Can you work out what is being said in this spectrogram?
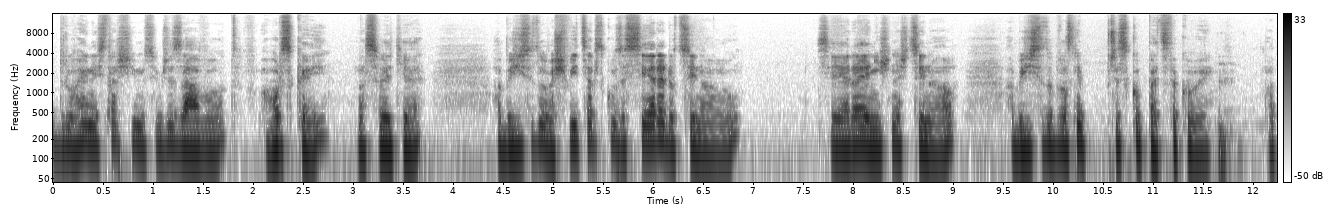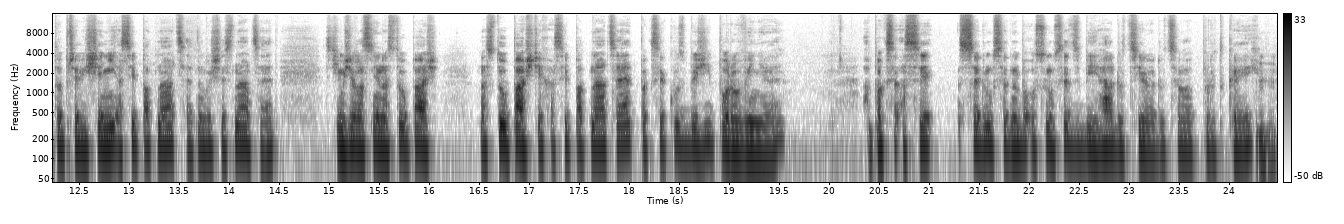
druhý nejstarší, myslím, že závod horský na světě. A běží se to ve Švýcarsku ze Sierra do Cinálu. Sierra je níž než Cinál a běží se to vlastně přes kopec takový. Mm. Má to převýšení asi 1500 nebo 1600, s tím, že vlastně nastoupáš, nastoupáš těch asi 1500, pak se kus běží po rovině a pak se asi 700 nebo 800 zbíhá do cíle, docela prudkých. Mm-hmm.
